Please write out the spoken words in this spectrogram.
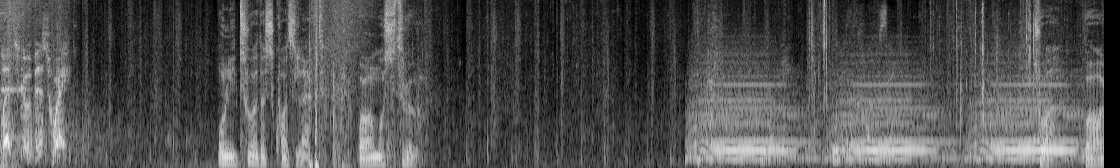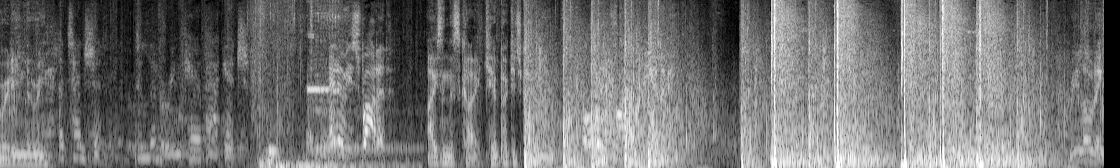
Let's go this way. Only two other squads left. We're almost through. Eyes in the sky. Care package coming in. Opening fire on the enemy. Reloading.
